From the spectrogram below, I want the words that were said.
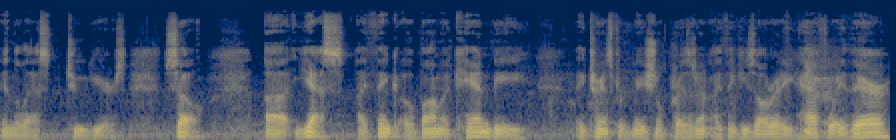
in the last two years. So, uh, yes, I think Obama can be a transformational president. I think he's already halfway there.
